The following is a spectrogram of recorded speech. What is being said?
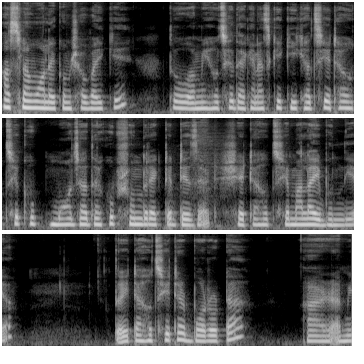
আসসালামু আলাইকুম সবাইকে। তো আমি হচ্ছে দেখেন আজকে কী খাচ্ছি, এটা হচ্ছে খুব মজাদার, খুব সুন্দর একটা ডেজার্ট। সেটা হচ্ছে মালাই বুন্দিয়া। তো এটা হচ্ছে এটার বড়টা। আর আমি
